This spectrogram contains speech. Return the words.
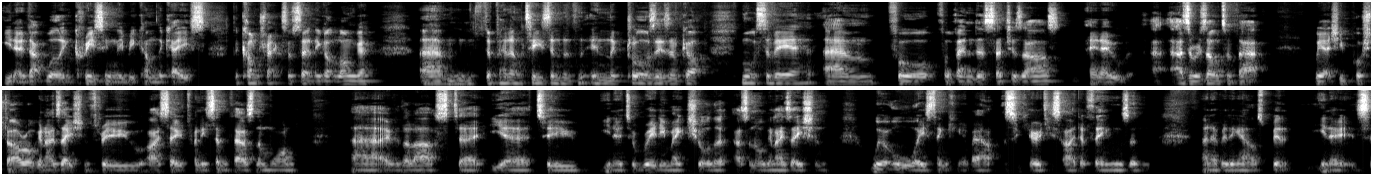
you know that will increasingly become the case. The contracts have certainly got longer. Um, the penalties in the in the clauses have got more severe um, for for vendors such as ours. You know, as a result of that, we actually pushed our organisation through ISO twenty seven thousand and one uh, over the last uh, year to you know to really make sure that as an organisation we're always thinking about the security side of things and and everything else. But you know, it's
